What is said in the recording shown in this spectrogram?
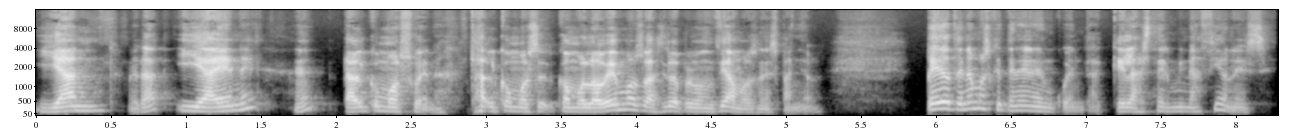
IAN, ¿verdad? IAN, ¿eh? tal como suena, tal como, como lo vemos, así lo pronunciamos en español. Pero tenemos que tener en cuenta que las terminaciones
